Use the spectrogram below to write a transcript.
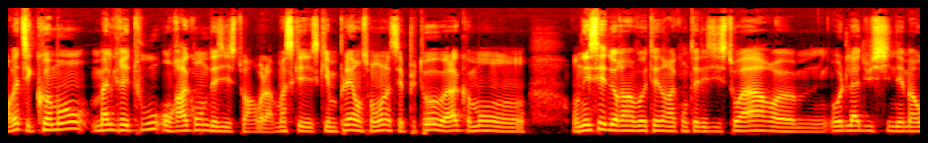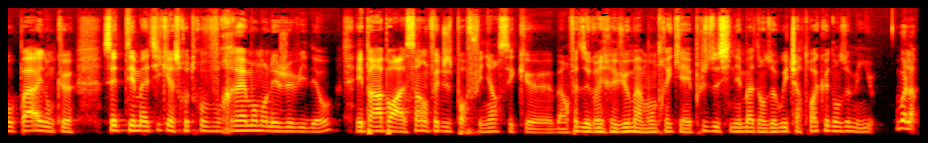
en fait c'est comment malgré tout on raconte des histoires. Voilà, moi ce qui ce qui me plaît en ce moment là, c'est plutôt voilà comment on on essaie de réinventer, de raconter des histoires euh, au-delà du cinéma ou pas. Et donc euh, cette thématique, elle se retrouve vraiment dans les jeux vidéo. Et par rapport à ça, en fait, juste pour finir, c'est que bah, en fait The Great Review m'a montré qu'il y avait plus de cinéma dans The Witcher 3 que dans The Menu. Voilà.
